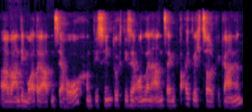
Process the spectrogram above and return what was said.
äh, waren die Mordraten sehr hoch und die sind durch diese Online-Anzeigen deutlich zurückgegangen.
